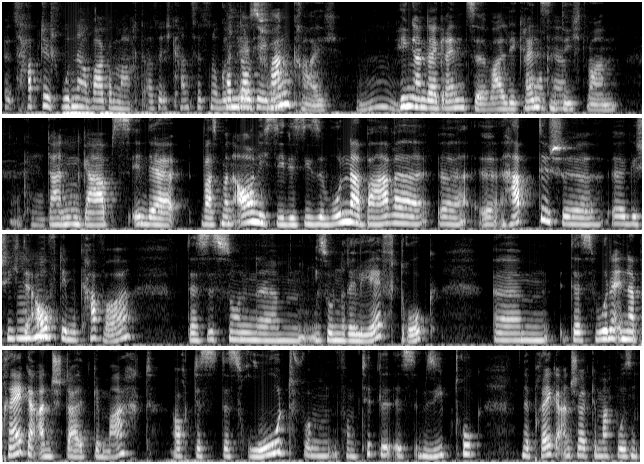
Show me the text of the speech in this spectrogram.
Ist haptisch wunderbar gemacht. Also ich kann es jetzt nur Kommt aus Frankreich. Mm. Hing an der Grenze, weil die Grenzen okay. dicht waren. Okay. Dann gab es in der, was man auch nicht sieht, ist diese wunderbare äh, äh, haptische äh, Geschichte mhm. auf dem Cover. Das ist so ein, ähm, so ein Reliefdruck. Ähm, das wurde in der Prägeanstalt gemacht. Auch das, das Rot vom, vom Titel ist im Siebdruck. Eine Prägeanstalt gemacht, wo es ein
